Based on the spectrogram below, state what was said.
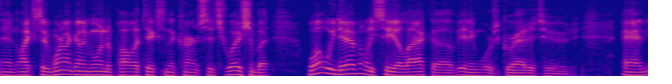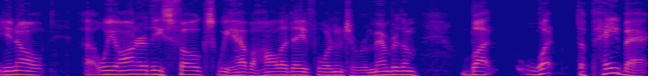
and like I said, we're not going to go into politics in the current situation, but what we definitely see a lack of anymore is gratitude. And, you know, uh, we honor these folks. We have a holiday for them to remember them. But what the payback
